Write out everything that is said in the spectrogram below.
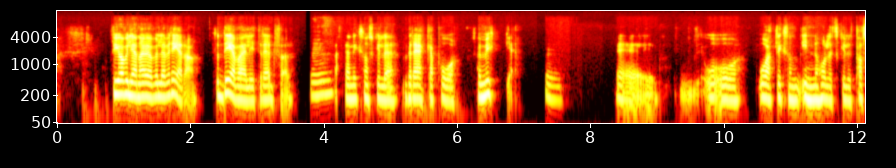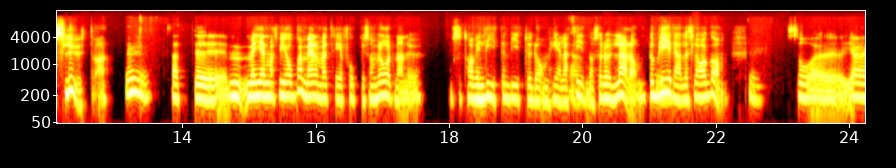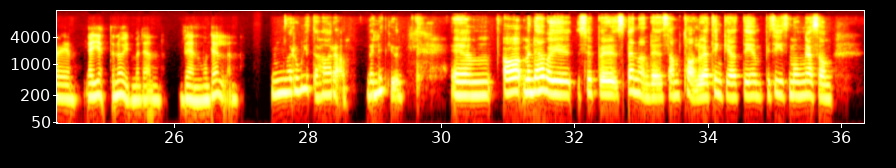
för jag vill gärna överleverera, så det var jag lite rädd för. Mm. Att jag liksom skulle vräka på för mycket. Mm. Eh, och, och, och, att liksom innehållet skulle ta slut. Va? Mm. Så att, eh, men genom att vi jobbar med de här tre fokusområdena nu och så tar vi en liten bit ur dem hela tiden och så rullar de. Då blir mm. det alldeles lagom. Mm. Så eh, jag är, jag är jättenöjd med den, den modellen. Mm, vad roligt att höra. Väldigt kul. Um, ja, men det här var ju superspännande samtal och jag tänker att det är precis många som,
